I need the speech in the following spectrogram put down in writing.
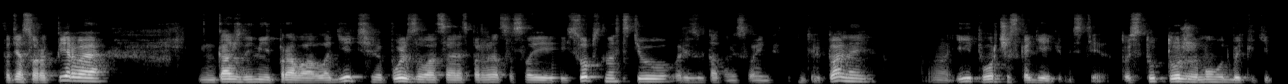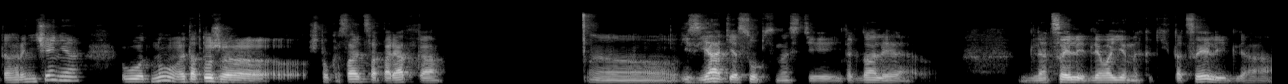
Статья 41. Каждый имеет право владеть, пользоваться, распоряжаться своей собственностью, результатами своей интеллектуальной э, и творческой деятельности. То есть тут тоже могут быть какие-то ограничения. Вот. Ну, это тоже, что касается порядка Э, изъятия собственности и так далее для целей, для военных каких-то целей, для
